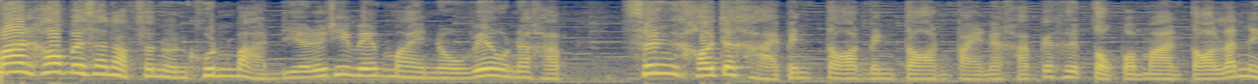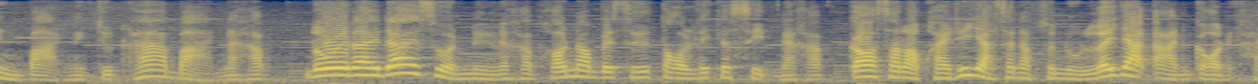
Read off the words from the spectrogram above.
มารถเข้าไปสนับสนุนคุณบาทเดียวได้ที่เว็บ My Novel นะครับ ซึ่งเขาจะขายเป็นตอนเป็นตอนไปนะครับ ก็คือตกประมาณตอนละ 1 บาท 1.5 บาทนะครับ โดยรายได้ส่วนหนึ่งนะครับเขานำไปซื้อตอนลิขสิทธิ์นะครับ ก็สำหรับใครที่อยากสนับสนุนและอยากอ่านก่อนใคร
